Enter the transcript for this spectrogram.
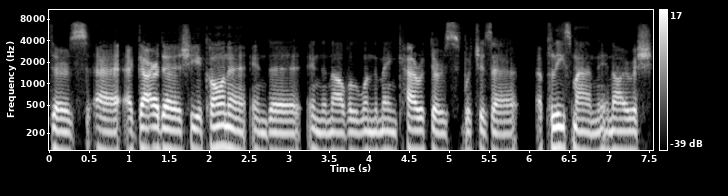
there's uh, a Garda Síochána in the in the novel, one of the main characters, which is a, a policeman in Irish.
